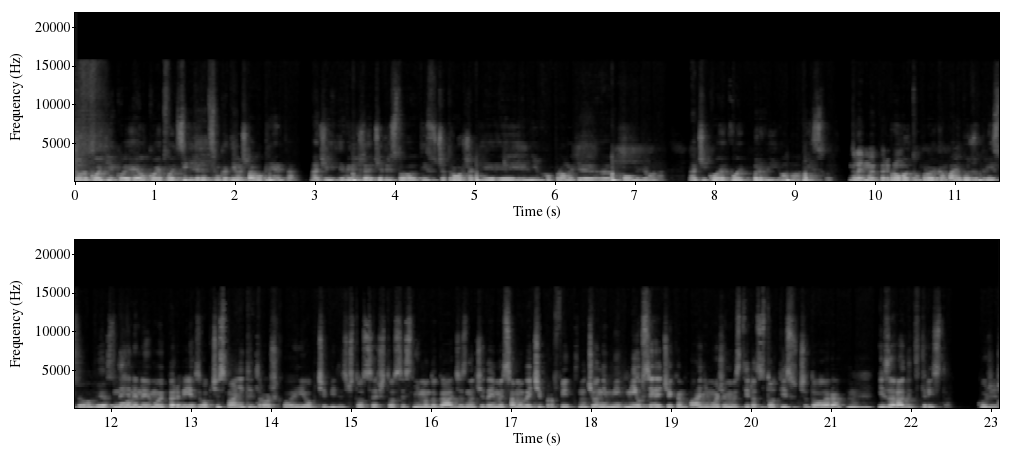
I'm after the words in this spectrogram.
Dobro, koji, ti koji, evo, koji je tvoj cilj? Recimo kad imaš takvog klijenta, znači vidiš da je 400 tisuća trošak i, i, njihov promet je e, pol miliona. Znači koji je tvoj prvi ono, ishod? Gle, moj prvi... Probati u prvoj kampanji doći do 300 ili 200? Ne, ne, ne, moj prvi je uopće smanjiti troškove i uopće vidjeti što se, što se s njima događa, znači da imaju samo veći profit. Znači oni, mi, mi u sljedećoj kampanji možemo investirati 100.000 dolara Mhm. i zaraditi 300. Kužiš,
